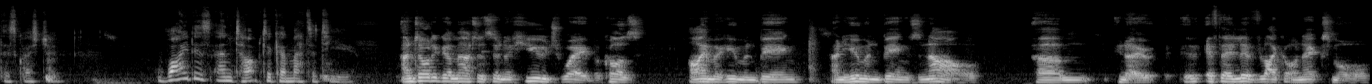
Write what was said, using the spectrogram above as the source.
this question. Why does Antarctica matter to you? Antarctica matters in a huge way because I'm a human being, and human beings now, um, you know, if they live like on Exmoor,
